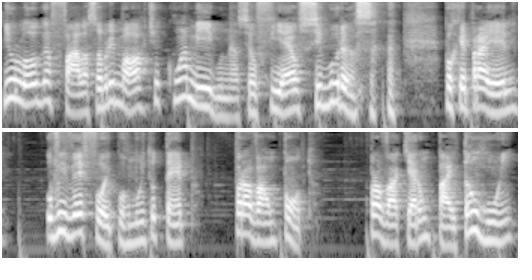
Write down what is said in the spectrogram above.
E o Logan fala sobre morte com um amigo, né? O seu fiel segurança. Porque para ele, o viver foi, por muito tempo, provar um ponto. Provar que era um pai tão ruim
